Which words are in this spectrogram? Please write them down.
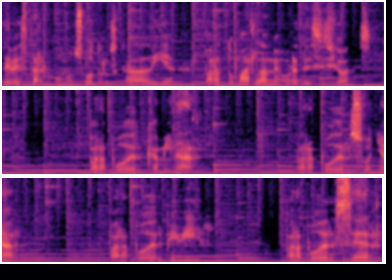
Debe estar con nosotros cada día para tomar las mejores decisiones, para poder caminar, para poder soñar, para poder vivir, para poder ser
